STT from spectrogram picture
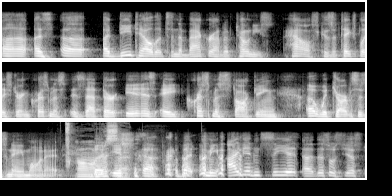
uh, a, s- uh, a detail that's in the background of Tony's house because it takes place during Christmas is that there is a Christmas stocking uh, with Jarvis's name on it. Oh, but missed it's, uh, but I mean, I didn't see it. Uh, this was just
